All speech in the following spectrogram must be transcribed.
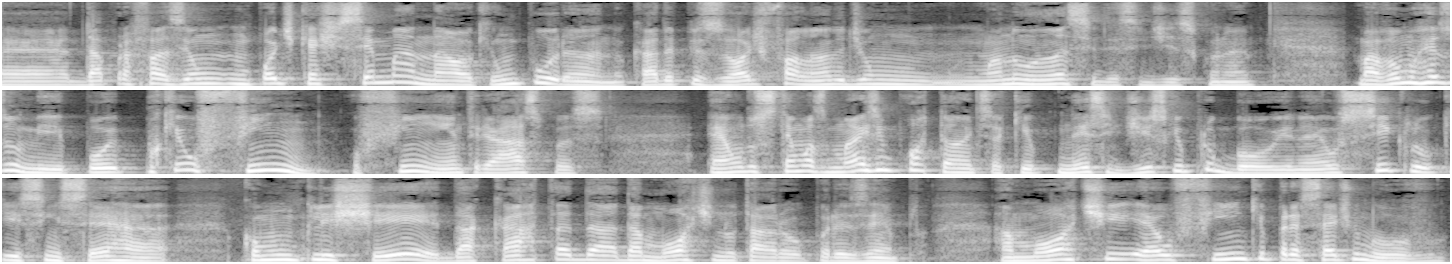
É, dá para fazer um, um, podcast semanal aqui, um por ano, cada episódio falando de um, uma nuance desse disco, né? Mas vamos resumir, porque o fim, o fim entre aspas, é um dos temas mais importantes aqui nesse disco e pro Bowie, né? O ciclo que se encerra como um clichê da carta da, da morte no tarot, por exemplo. A morte é o fim que precede o novo.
